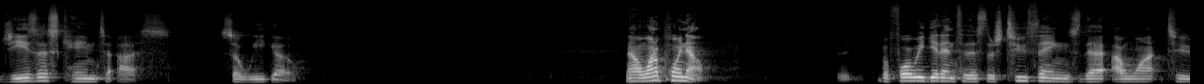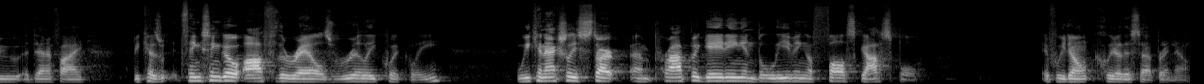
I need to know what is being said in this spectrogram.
Jesus came to us, so we go. Now, I want to point out, before we get into this, there's two things that I want to identify because things can go off the rails really quickly we can actually start um, propagating and believing a false gospel if we don't clear this up right now.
